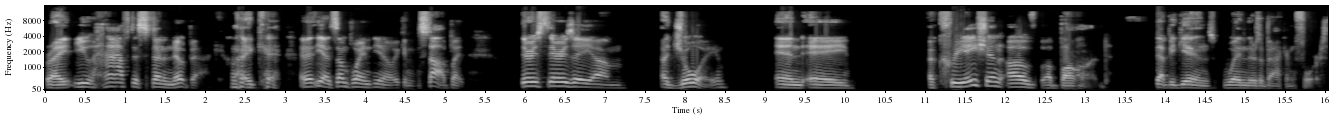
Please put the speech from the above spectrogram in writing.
right? You have to send a note back. Like, and yeah, at some point, you know, it can stop, but there is there is a um a joy and a a creation of a bond that begins when there's a back and forth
